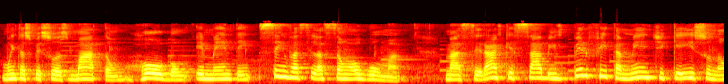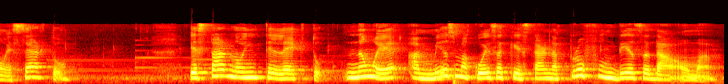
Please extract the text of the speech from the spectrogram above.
Muitas pessoas matam, roubam e mentem sem vacilação alguma. Mas será que sabem perfeitamente que isso não é certo? Estar no intelecto não é a mesma coisa que estar na profundeza da alma.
